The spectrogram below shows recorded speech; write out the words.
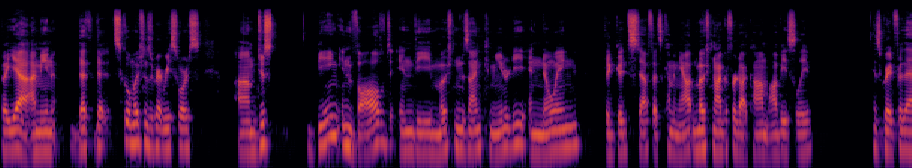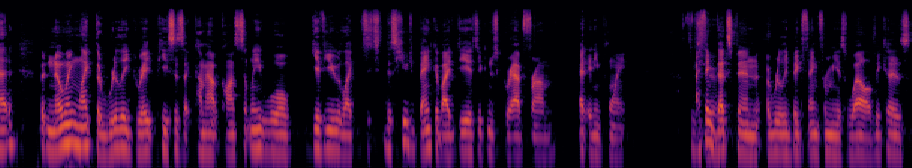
But yeah, I mean, that, that School Motion is a great resource. Um, just being involved in the motion design community and knowing the good stuff that's coming out. Motionographer.com, obviously, is great for that. But knowing like the really great pieces that come out constantly will give you like this, huge bank of ideas you can just grab from at any point. for I think that's been a really big thing for me as well because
